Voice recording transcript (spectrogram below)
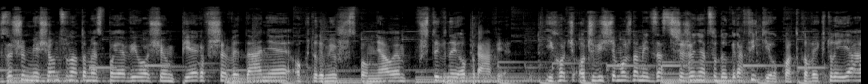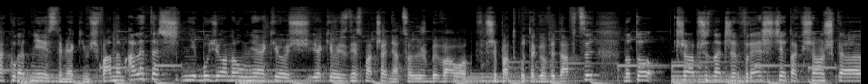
W zeszłym miesiącu natomiast pojawiło się pierwsze wydanie, o którym już wspomniałem, w sztywnej oprawie. I choć oczywiście można mieć zastrzeżenia co do grafiki okładkowej, której ja akurat nie jestem jakimś fanem, ale też nie budzi ona u mnie jakiegoś, jakiegoś zniesmaczenia, co już bywało w przypadku tego wydawcy, no to trzeba przyznać, że wreszcie ta książka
